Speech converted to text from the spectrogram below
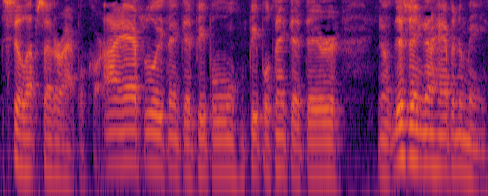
still upset our apple cart. I absolutely think that people people think that they're, you know, this ain't gonna happen to me.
